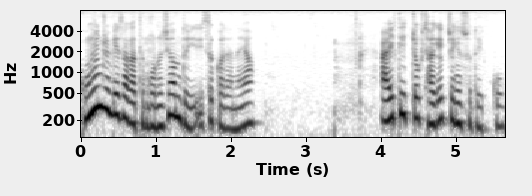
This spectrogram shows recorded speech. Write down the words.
공인중개사 같은 그런 시험도 있을 거잖아요. IT 쪽 자격증일 수도 있고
